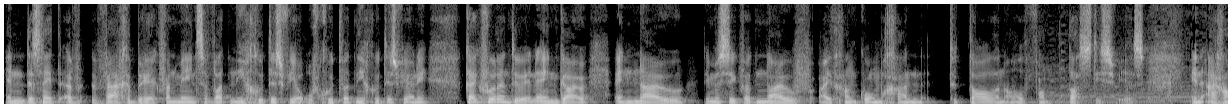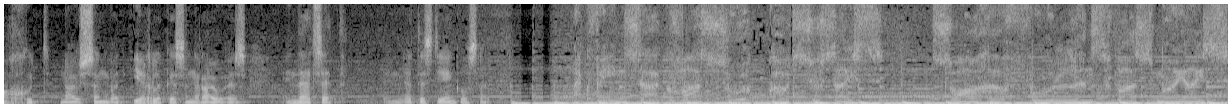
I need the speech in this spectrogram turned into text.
En dis net 'n weggebreek van mense wat nie goed is vir jou of goed wat nie goed is vir jou nie. Kyk vorentoe en, en go. En nou die musiek wat nou uit gaan kom gaan totaal en al fantasties wees. En ek gaan goed nou sing wat eerlik is en rou is. En that's it. En dit is die enkelsnit. Ek wens ek was so koud soos ys swaar gevoelens was my huis.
